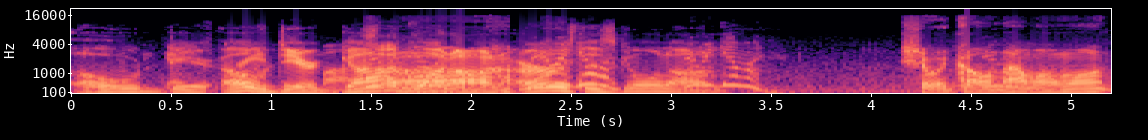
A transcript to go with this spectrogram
Oh dear. Oh dear God! it. What on Where Where we earth is going? going Where we on? going? Should we call 911?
